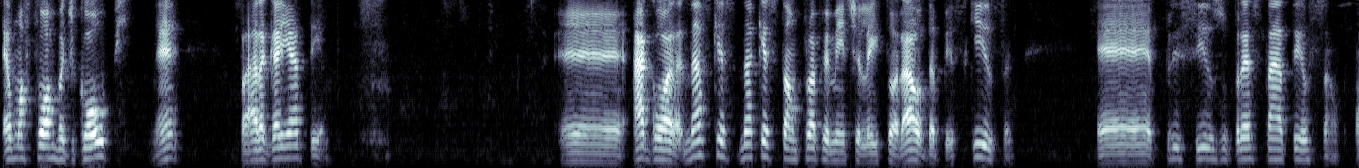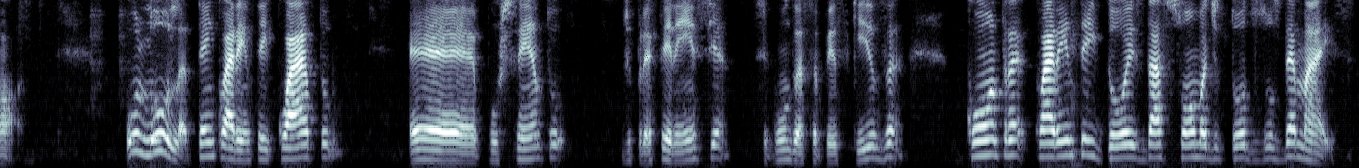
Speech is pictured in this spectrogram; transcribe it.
é uma forma de golpe né, para ganhar tempo. É, agora, nas na questão propriamente eleitoral da pesquisa, é preciso prestar atenção. Ó, o Lula tem 44% é, por cento de preferência, segundo essa pesquisa, contra 42% da soma de todos os demais.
